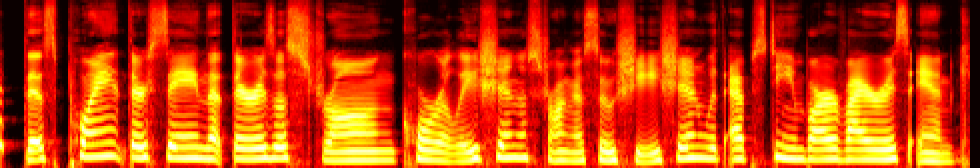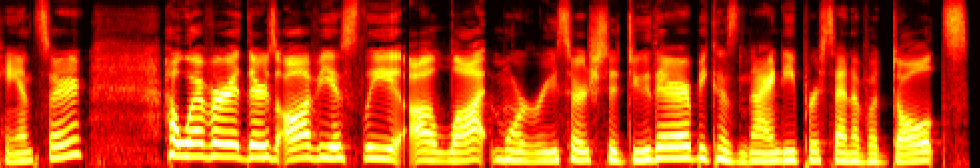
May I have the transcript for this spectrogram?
at this point, they're saying that there is a strong correlation, a strong association with Epstein Barr virus and cancer. However, there's obviously a lot more research to do there because 90% of adults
